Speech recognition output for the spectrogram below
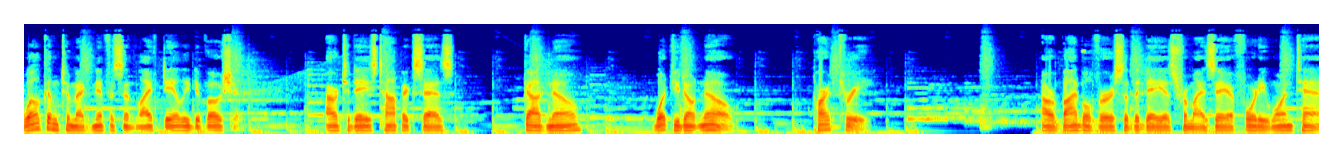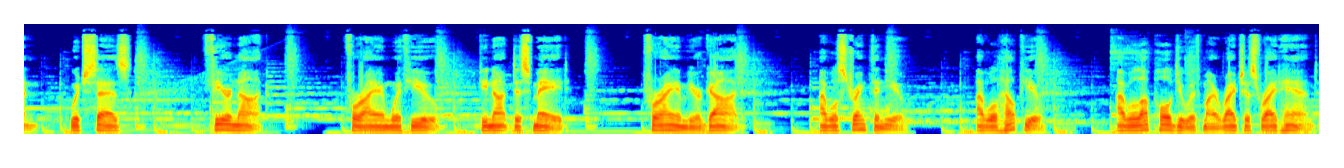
Welcome to Magnificent Life Daily Devotion. Our today's topic says, God know what you don't know. Part 3. Our Bible verse of the day is from Isaiah 41:10, which says, Fear not, for I am with you, be not dismayed, for I am your God. I will strengthen you. I will help you. I will uphold you with my righteous right hand.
